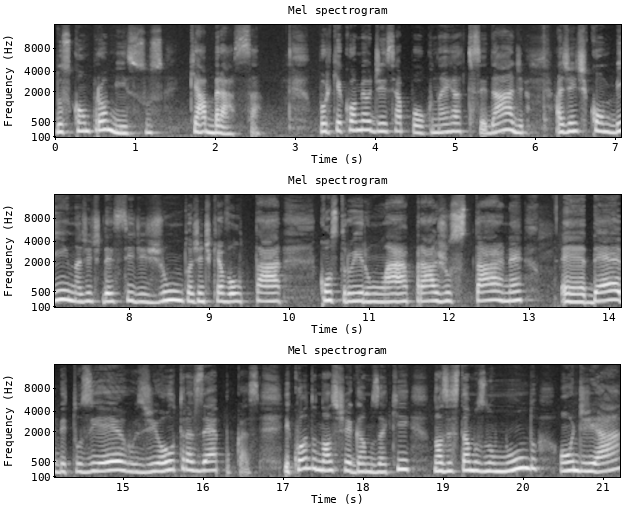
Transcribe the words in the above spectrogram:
dos compromissos que abraça. Porque, como eu disse há pouco, na erraticidade, a gente combina, a gente decide junto, a gente quer voltar, construir um lar para ajustar, né? É, débitos e erros de outras épocas. E quando nós chegamos aqui, nós estamos num mundo onde há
